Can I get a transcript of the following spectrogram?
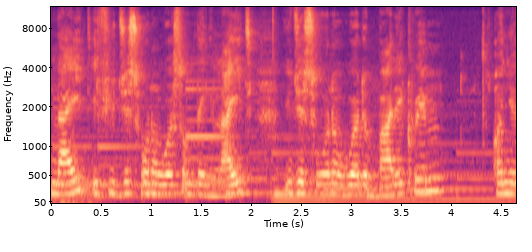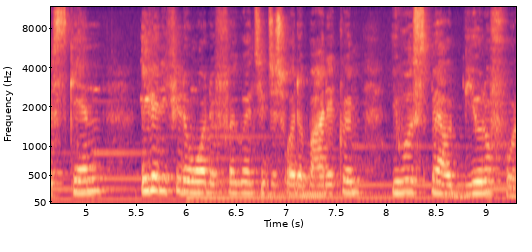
night if you just want to wear something light you just want to wear the body cream on your skin even if you don't want the fragrance you just wear the body cream you will smell beautiful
